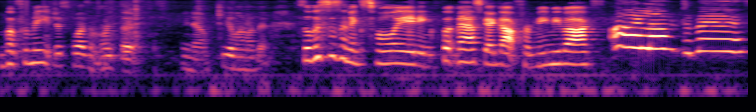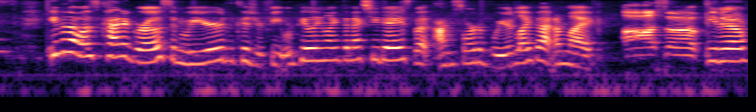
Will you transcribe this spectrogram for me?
but for me, it just wasn't worth it you know, dealing with it. So this is an exfoliating foot mask I got from Memebox. I loved this even though it was kind of gross and weird because your feet were peeling like the next few days, but I'm sort of weird like that. I'm like, awesome, you know?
